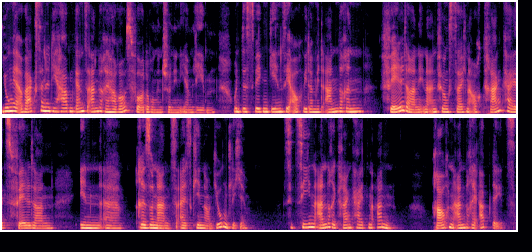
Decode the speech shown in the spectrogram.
Junge Erwachsene, die haben ganz andere Herausforderungen schon in ihrem Leben und deswegen gehen sie auch wieder mit anderen Feldern, in Anführungszeichen auch Krankheitsfeldern, in äh, Resonanz als Kinder und Jugendliche. Sie ziehen andere Krankheiten an, brauchen andere Updates.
